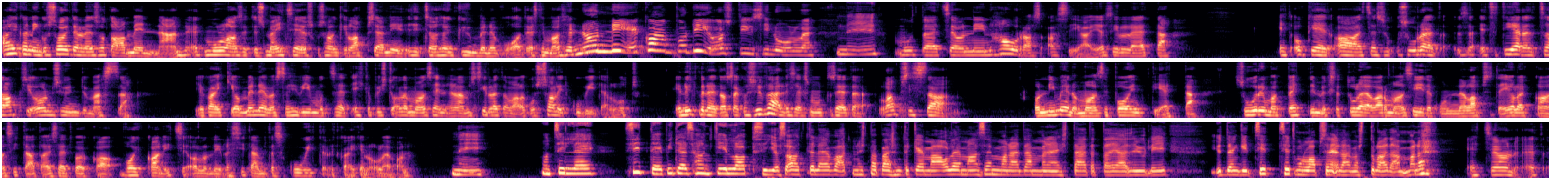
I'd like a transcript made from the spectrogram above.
aika niin kuin soitellen sotaan mennään. Että mulla on se, että jos mä itse joskus hankin lapsia, niin sit se on sen kymmenen vuotias, niin mä oon se, no niin, ekaan podi ostin sinulle. Niin. Mutta että se on niin hauras asia ja sille, että että okei, että, aa, että sä su- suret, että sä tiedät, että se lapsi on syntymässä ja kaikki on menemässä hyvin, mutta sä et ehkä pysty olemaan sen elämässä sillä tavalla, kun sä olit kuvitellut. ja nyt menee taas aika syvälliseksi, mutta se, että lapsissa on nimenomaan se pointti, että suurimmat pettymykset tulee varmaan siitä, kun ne lapset ei olekaan sitä, tai se, että voikaan, voikaan itse olla niille sitä, mitä sä kuvittelit kaiken olevan. Niin. Mutta silleen, sitten ei pitäisi hankkia lapsi, jos ajattelee vaan, että nyt mä pääsen tekemään olemaan semmoinen tämmöinen sitä tätä ja yli. Jotenkin sit, sit mun lapsen elämästä tulee tämmöinen. Et se on, että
